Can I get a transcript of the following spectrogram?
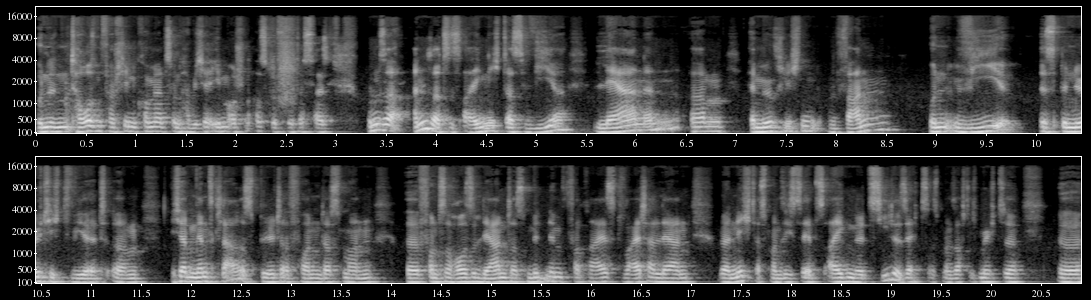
und in tausend verschiedenen Kombinationen habe ich ja eben auch schon ausgeführt. Das heißt, unser Ansatz ist eigentlich, dass wir Lernen ähm, ermöglichen, wann und wie es benötigt wird. Ähm, ich habe ein ganz klares Bild davon, dass man äh, von zu Hause lernt, das mitnimmt, verreist, weiterlernt oder nicht, dass man sich selbst eigene Ziele setzt, dass man sagt, ich möchte, äh,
